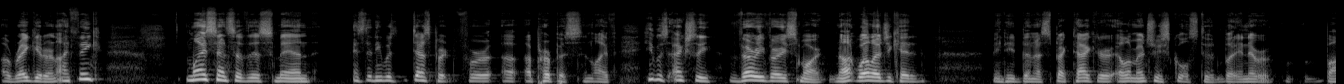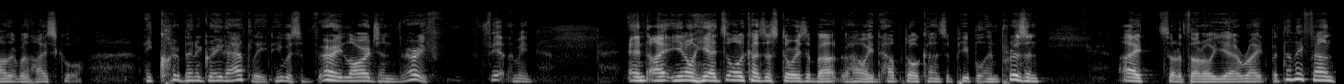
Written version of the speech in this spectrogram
a regular. And I think my sense of this man is that he was desperate for a, a, purpose in life. He was actually very, very smart, not well educated. I mean, he'd been a spectacular elementary school student, but he never bothered with high school. He could have been a great athlete. He was very large and very fit. I mean, and I, you know, he had all kinds of stories about how he'd helped all kinds of people in prison. I sort of thought, oh yeah, right. But then I found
